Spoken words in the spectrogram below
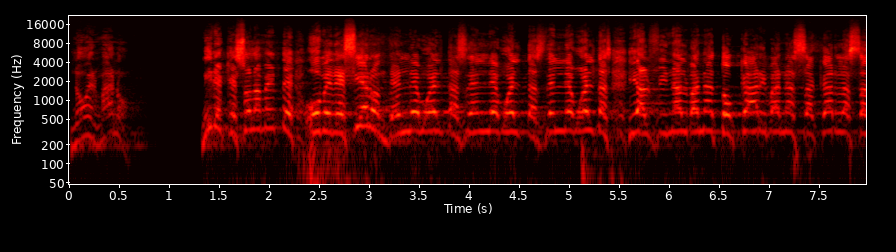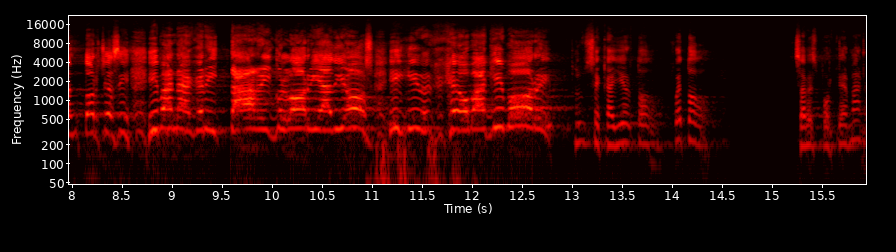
No, hermano. Mire que solamente obedecieron, denle vueltas, denle vueltas, denle vueltas y al final van a tocar y van a sacar las antorchas y, van a gritar y gloria a Dios y Jehová Gibor. se cayó todo, fue todo. ¿Sabes por qué, hermano?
